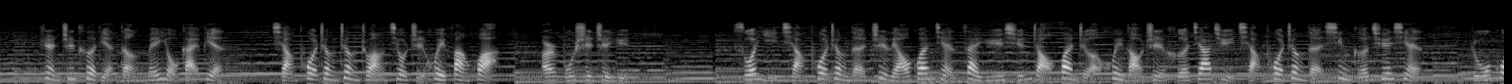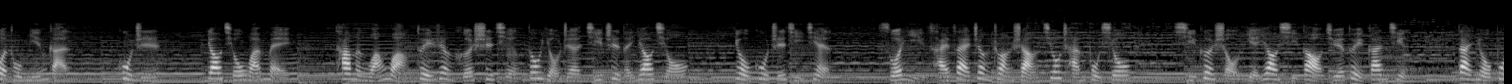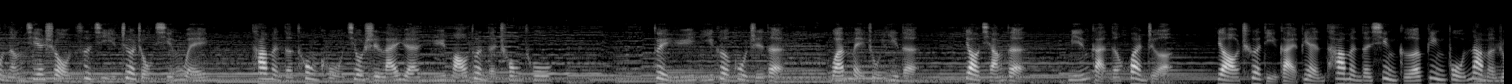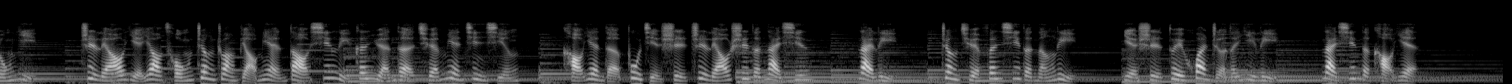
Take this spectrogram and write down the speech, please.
认知特点等没有改变，强迫症症状就只会泛化，而不是治愈。所以，强迫症的治疗关键在于寻找患者会导致和加剧强迫症的性格缺陷，如过度敏感、固执、要求完美。他们往往对任何事情都有着极致的要求，又固执己见，所以才在症状上纠缠不休。洗个手也要洗到绝对干净，但又不能接受自己这种行为。他们的痛苦就是来源于矛盾的冲突。对于一个固执的、完美主义的、要强的、敏感的患者，要彻底改变他们的性格，并不那么容易。治疗也要从症状表面到心理根源的全面进行，考验的不仅是治疗师的耐心、耐力、正确分析的能力，也是对患者的毅力、耐心的考验。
